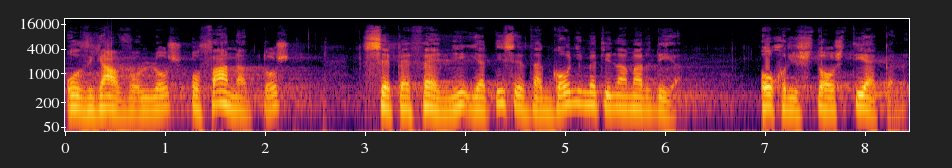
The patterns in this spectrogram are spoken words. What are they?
Ο διάβολος, ο θάνατος, σε πεθαίνει γιατί σε δαγκώνει με την αμαρτία. Ο Χριστός τι έκανε.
